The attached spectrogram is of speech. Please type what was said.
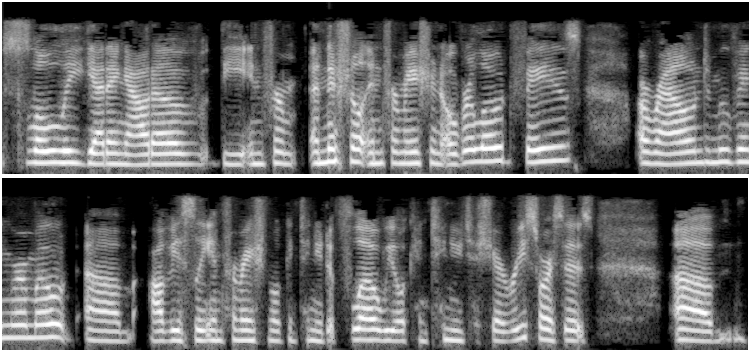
slowly getting out of the inform initial information overload phase around moving remote. Um, obviously, information will continue to flow. We will continue to share resources. Um,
